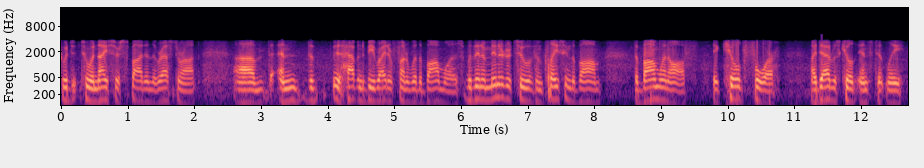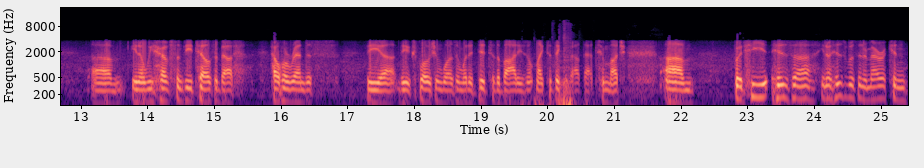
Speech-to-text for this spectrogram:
to a, to a nicer spot in the restaurant. Um, and the, it happened to be right in front of where the bomb was. Within a minute or two of him placing the bomb, the bomb went off. It killed four. My dad was killed instantly. Um, you know, we have some details about how horrendous the uh, the explosion was and what it did to the bodies. I don't like to think about that too much. Um, but he, his, uh, you know, his was an American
